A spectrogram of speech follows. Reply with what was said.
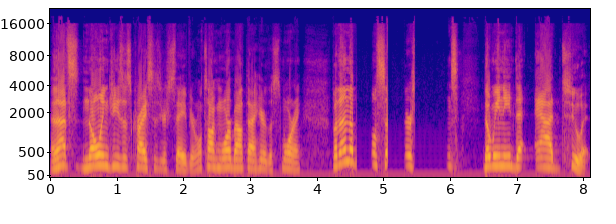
And that's knowing Jesus Christ as your Savior. And we'll talk more about that here this morning. But then the Bible says things that we need to add to it.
